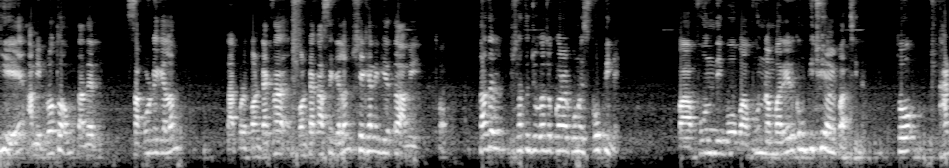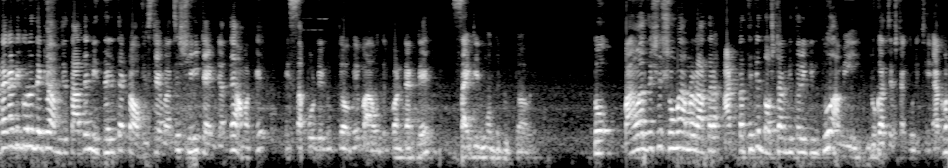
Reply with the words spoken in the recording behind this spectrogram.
গিয়ে আমি প্রথম তাদের সাপোর্টে গেলাম, তারপরে কন্ট্যাক্ট কন্ট্যাক্ট আসে গেলাম, সেখানে গিয়ে তো আমি তাদের সাথে যোগাযোগ করার কোনো স্কোপই নেই। বা ফোন দিব বা ফোন নাম্বার এরকম কিছুই আমি পাচ্ছি না। তো ঘাটাঘাটি করে দেখলাম যে তাদের নির্ধারিত একটা অফিস টাইম আছে, সেই টাইমটাতে আমাকে সাপোর্টে ঢুকতে হবে বা ওদের কন্ট্যাক্টে সাইটের মধ্যে ঢুকতে হবে। তো বাংলাদেশের সময় আমরা রাতের আটটা থেকে দশটার ভিতরে কিন্তু আমি ঢোকার চেষ্টা করেছি। এখন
